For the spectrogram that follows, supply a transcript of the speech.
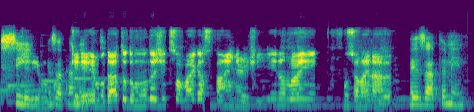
Sim, querer, exatamente. Querer mudar todo mundo, a gente só vai gastar energia e não vai funcionar em nada. Exatamente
